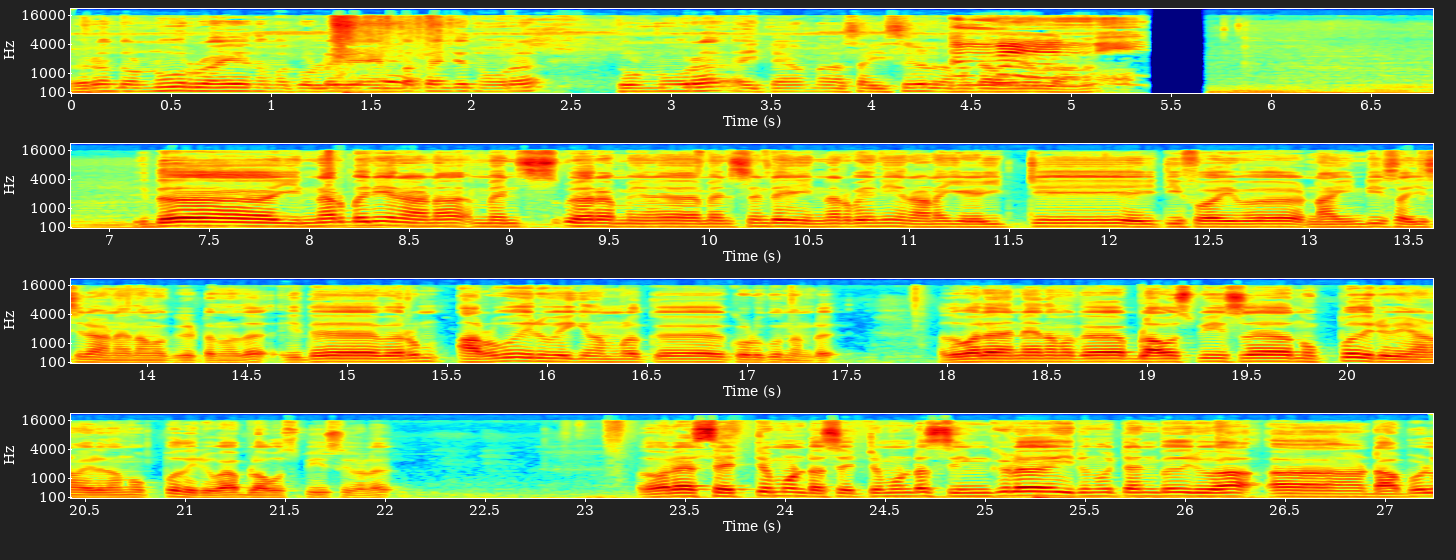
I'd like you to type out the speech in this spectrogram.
വെറും തൊണ്ണൂറ് രൂപയെ നമുക്കുള്ളൂ. എൺപത്തഞ്ച് നൂറ് തൊണ്ണൂറ് ഐറ്റം സൈസുകൾ നമുക്ക് അവൈലബിൾ ആണ്. ഇത് ഇന്നർ ബനിയനാണ് മെൻസ് വേറെ മെൻസിന്റെ ഇന്നർ ബനിയനാണ് എയ്റ്റി എയ്റ്റി ഫൈവ് നയന്റി സൈസിലാണ് നമുക്ക് കിട്ടുന്നത്. ഇത് വെറും അറുപത് രൂപയ്ക്ക് നമ്മൾക്ക് കൊടുക്കുന്നുണ്ട്. അതുപോലെ തന്നെ നമുക്ക് ബ്ലൗസ് പീസ് മുപ്പത് രൂപയാണ് വരുന്നത്. മുപ്പത് രൂപ ബ്ലൗസ് പീസുകൾ അതുപോലെ സെറ്റുമുണ്ട്. സെറ്റുമുണ്ട് സിംഗിൾ ഇരുന്നൂറ്റൻപത് രൂപ ഡബിൾ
